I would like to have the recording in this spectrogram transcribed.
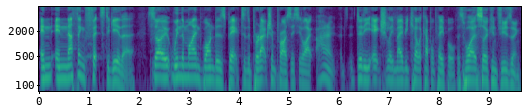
and, and nothing fits together. So when the mind wanders back to the production process, you're like, I don't did he actually maybe kill a couple people? that's why it's so confusing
